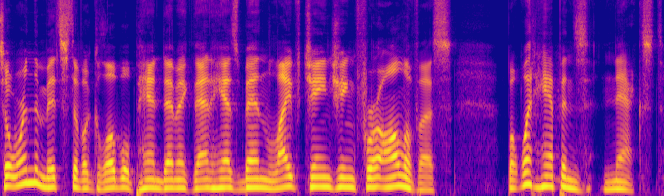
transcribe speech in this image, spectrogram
So, we're in the midst of a global pandemic that has been life changing for all of us. But what happens next?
